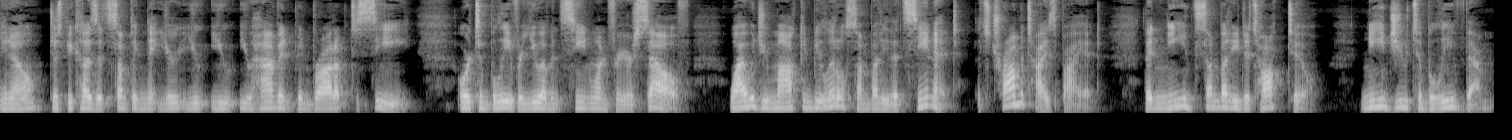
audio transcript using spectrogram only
You know just because it's something that you're you you you haven't been brought up to see or to believe or you haven't seen one for yourself. Why would you mock and belittle somebody that's seen it that's traumatized by it that needs somebody to talk to needs you to believe them?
